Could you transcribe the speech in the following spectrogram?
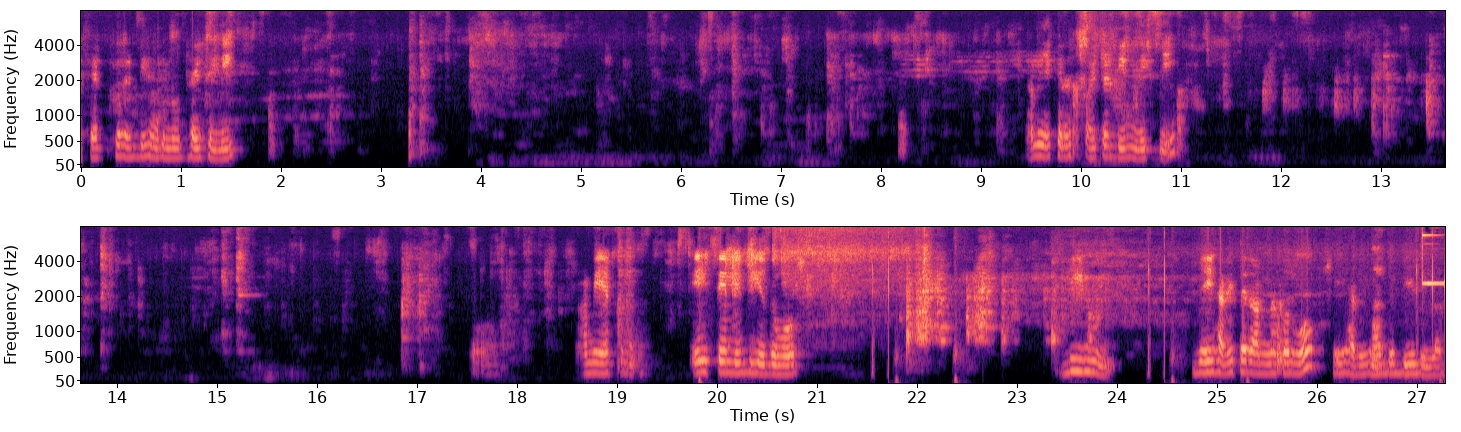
এক এক করে ডিমগুলো উঠাই ফেলি। আমি এখানে ছয়টা ডিম নিছি তো আমি এখন এই তেলে দিয়ে দেবো ডিম। যেই হাঁড়িতে রান্না করব, সেই হাঁড়ির মধ্যে দিয়ে দিলাম।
